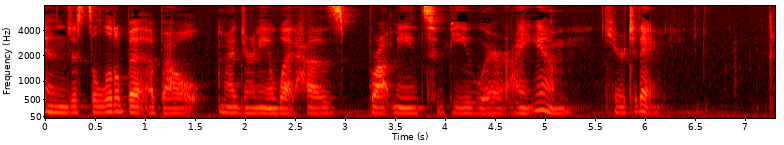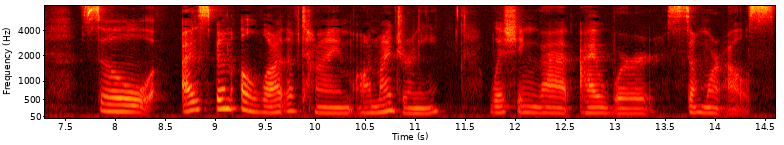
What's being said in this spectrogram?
and just a little bit about my journey and what has brought me to be where I am here today. So, I've spent a lot of time on my journey wishing that I were somewhere else,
